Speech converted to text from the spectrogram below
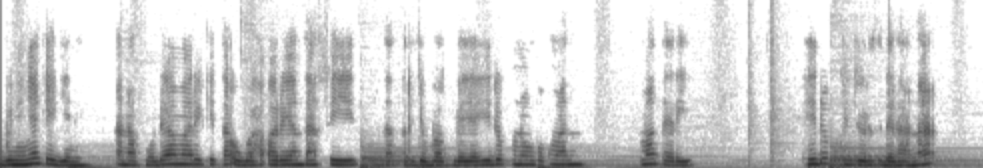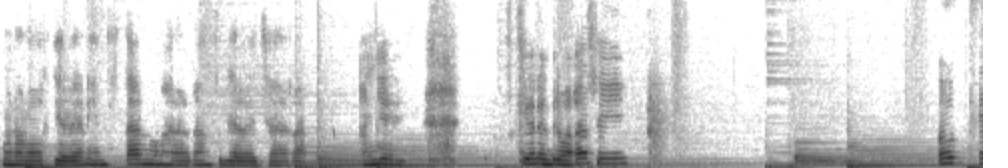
bunyinya kayak gini. Anak muda, mari kita ubah orientasi, tak terjebak gaya hidup menumpuk materi hidup jujur sederhana, menolak jalan instan, menghalalkan segala cara. Anjay. Sekian dan terima kasih. Oke,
